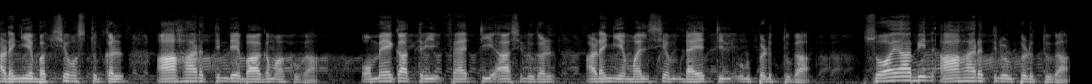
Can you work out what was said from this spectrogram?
അടങ്ങിയ ഭക്ഷ്യവസ്തുക്കൾ ആഹാരത്തിന്റെ ഭാഗമാക്കുക ഒമേഗ ത്രീ ഫാറ്റി ആസിഡുകൾ അടങ്ങിയ മത്സ്യം ഡയറ്റിൽ ഉൾപ്പെടുത്തുക. സോയാബീൻ ആഹാരത്തിൽ ഉൾപ്പെടുത്തുക.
